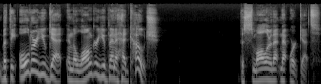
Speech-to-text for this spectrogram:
but the older you get and the longer you've been a head coach, the smaller that network gets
